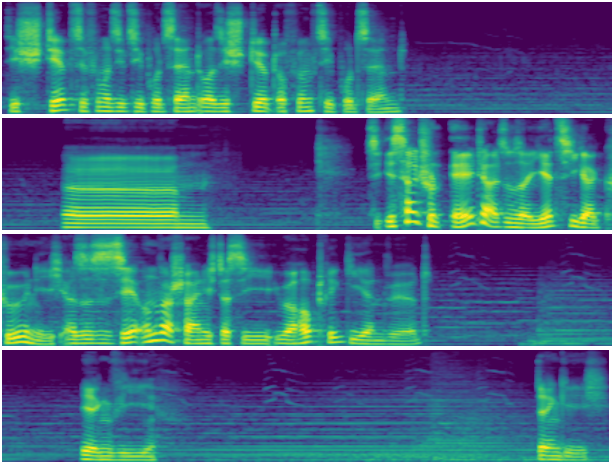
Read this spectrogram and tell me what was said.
Sie stirbt zu 75% oder sie stirbt auf 50%. Ähm... Sie ist halt schon älter als unser jetziger König. Also es ist sehr unwahrscheinlich, dass sie überhaupt regieren wird. Irgendwie. Denke ich.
